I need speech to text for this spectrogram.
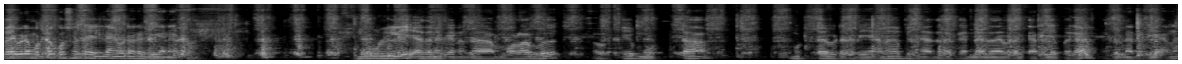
ദാ ഇവിടെ മുട്ടക്കോസിന്റെ എല്ലാം ഇവിടെ റെഡിയാണ് കേട്ടോ. ഉള്ളി അതിനൊക്കെ എന്താ മുളക് ഓക്കെ മുട്ട. മുട്ട ഇവിടെ റെഡിയാണ് പിന്നെ അതിനൊക്കെ എന്റെ ഇവിടെ കറിവേപ്പില ഇതെല്ലാം റെഡിയാണ്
